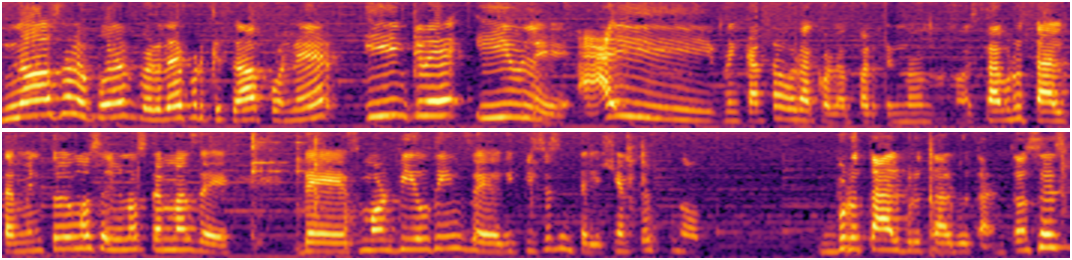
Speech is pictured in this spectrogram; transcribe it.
no se lo pueden perder porque se va a poner increíble. Ay, me encanta Oracle aparte, no, no, no, está brutal. También tuvimos ahí unos temas de, de smart buildings, de edificios inteligentes, no, brutal, brutal, brutal. Entonces,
